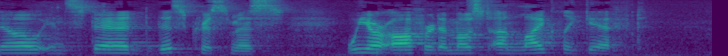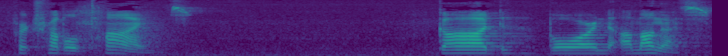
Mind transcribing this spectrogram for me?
No, instead, this Christmas, we are offered a most unlikely gift for troubled times God born among us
